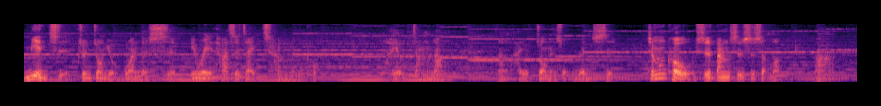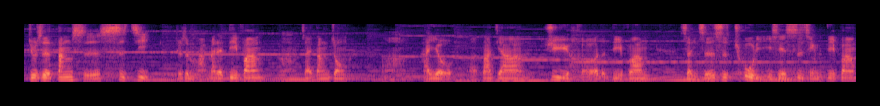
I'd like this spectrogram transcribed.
面子尊重有关的事，因为他是在城门口，还有长老，啊，还有众人所认识。城门口是当时是什么啊？就是当时四季，就是买卖的地方啊，在当中啊，还有呃大家聚合的地方。审词是处理一些事情的地方，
